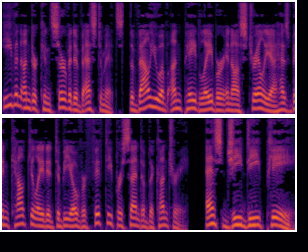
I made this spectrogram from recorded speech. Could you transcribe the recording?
Even under conservative estimates, the value of unpaid labour in Australia has been calculated to be over 50% of the country's GDP.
